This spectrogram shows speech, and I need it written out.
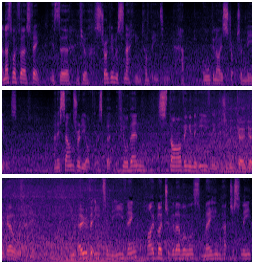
And that's my first thing, is to, if you're struggling with snacking, comfort eating, ha- organise structured meals and it sounds really obvious, but if you're then starving in the evening because you've been go, go, go all day, you overeat in the evening, high blood sugar levels may impact your sleep.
